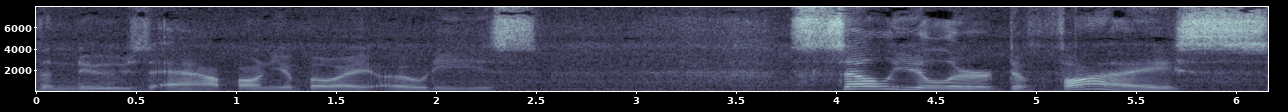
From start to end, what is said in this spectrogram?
the news app on your boy Odie's cellular device.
